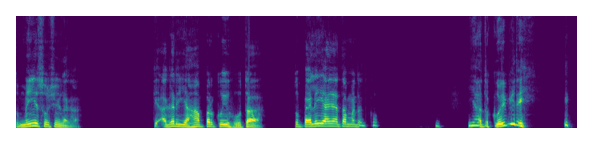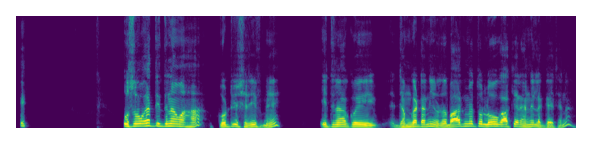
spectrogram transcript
तो मैं ये सोचने लगा कि अगर यहाँ पर कोई होता तो पहले ही आ जाता मदद को। यहाँ तो कोई भी नहीं। उस वक्त इतना वहाँ, कोटरी शरीफ में इतना कोई जमघटा नहीं होता। बाद में तो लोग आके रहने लग गए थे ना।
